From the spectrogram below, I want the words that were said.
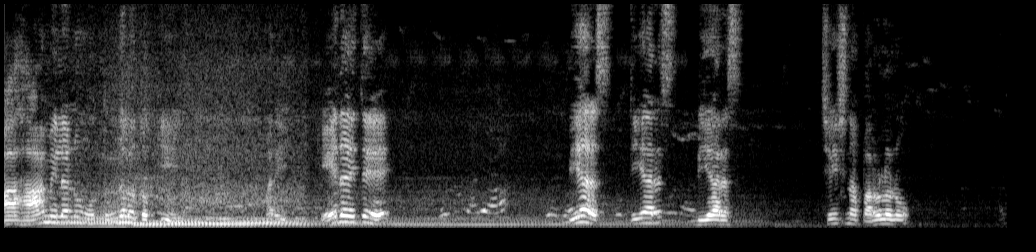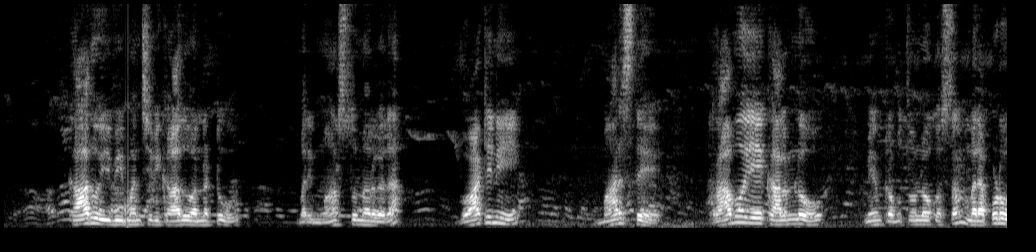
ఆ హామీలను తుంగలో తొక్కి మరి ఏదైతే బీఆర్ఎస్ టిఆర్ఎస్ బీఆర్ఎస్ చేసిన పనులను కాదు ఇవి మంచివి కాదు అన్నట్టు మరి మారుస్తున్నారు కదా. వాటిని మారిస్తే రాబోయే కాలంలో మేము ప్రభుత్వంలోకి వస్తాం. మరి అప్పుడు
